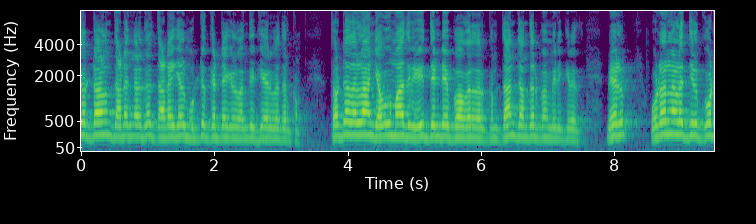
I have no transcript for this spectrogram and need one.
தொட்டாலும் தடங்கல்கள் தடைகள் முட்டுக்கட்டைகள் வந்து சேருவதற்கும் தொட்டதெல்லாம் ஜவு மாதிரி இழுத்துண்டே போகிறதற்கும் தான் சந்தர்ப்பம் இருக்கிறது. மேலும் உடல்நலத்தில் கூட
